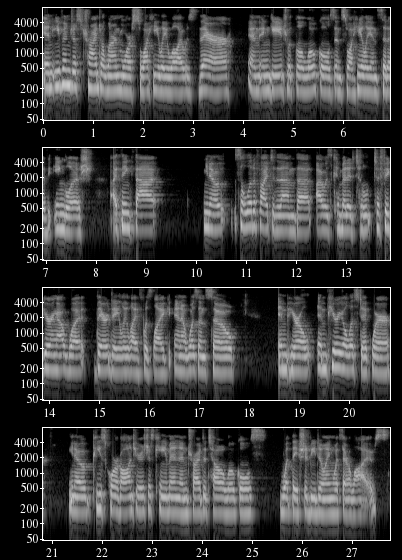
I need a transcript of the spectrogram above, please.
and even just trying to learn more Swahili while I was there and engage with the locals in Swahili instead of English, I think that you know solidified to them that I was committed to to figuring out what their daily life was like, and it wasn't so imperial imperialistic where you know Peace Corps volunteers just came in and tried to tell locals what they should be doing with their lives.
